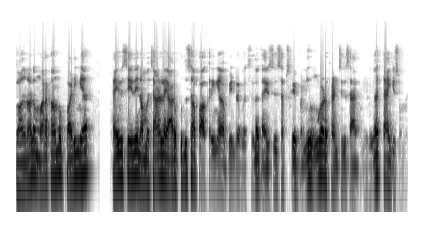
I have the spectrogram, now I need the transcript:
ஸோ அதனால மறக்காமல் படிங்க. தயவு செய்து நம்ம சேனலை யாரும் புதுசாக பார்க்குறீங்க அப்படின்ற பட்சத்தில் தயவு செய்து சப்ஸ்கிரைப் பண்ணி உங்களோட ஃப்ரெண்ட்ஸுக்கு ஷேர் பண்ணிவிடுங்க தேங்க்யூ ஸோ மச்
